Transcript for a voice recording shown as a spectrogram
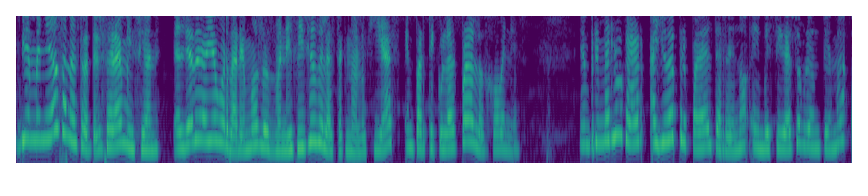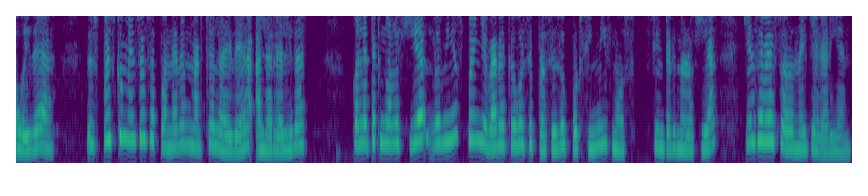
Bienvenidos a nuestra tercera emisión. El día de hoy abordaremos los beneficios de las tecnologías, en particular para los jóvenes. En primer lugar, ayuda a preparar el terreno e investigar sobre un tema o idea. Después comienzas a poner en marcha la idea a la realidad. Con la tecnología, los niños pueden llevar a cabo ese proceso por sí mismos. Sin tecnología, quién sabe hasta dónde llegarían.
